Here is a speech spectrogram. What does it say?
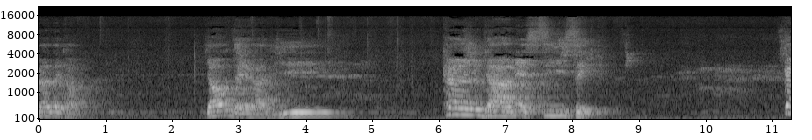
နာသက်ထောက်ကျောင်းတယ်ကကြီးခန္ဓာနဲ့စီးစိတ် ကံ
